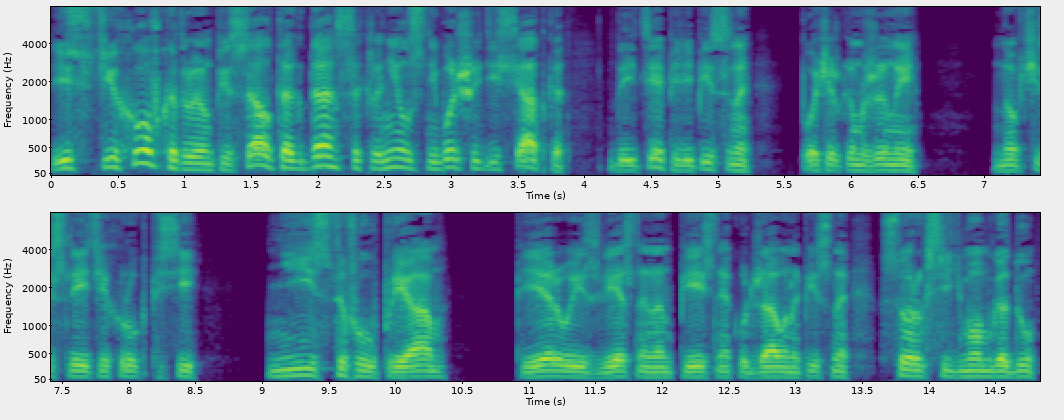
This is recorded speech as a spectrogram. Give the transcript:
Из стихов, которые он писал, тогда сохранилось не больше десятка, да и те переписаны почерком жены. Но в числе этих рукописей «Неистов и упрям» первая известная нам песня Куджава написана в сорок седьмом году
